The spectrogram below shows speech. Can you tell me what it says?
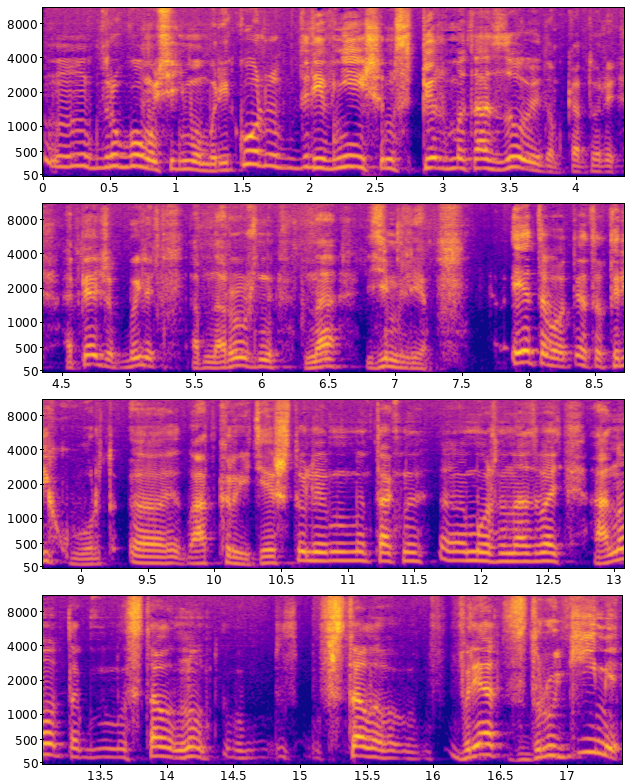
к другому седьмому рекорду, древнейшим сперматозоидам, которые, опять же, были обнаружены на Земле. Это вот этот рекорд, э, открытие, что ли, так э, можно назвать, оно стало, ну, встало в ряд с другими,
